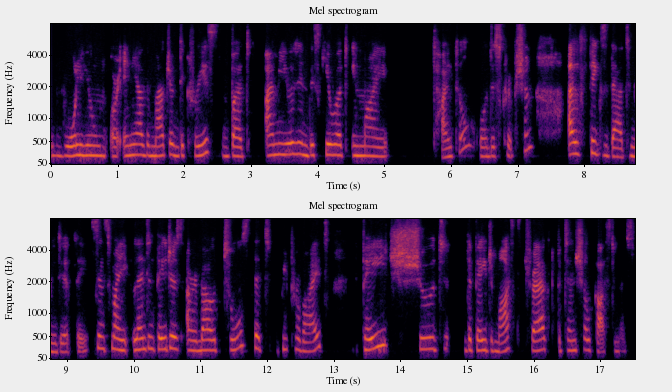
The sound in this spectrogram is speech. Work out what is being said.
volume or any other metric decreased, but I'm using this keyword in my title or description, I'll fix that immediately. Since my landing pages are about tools that we provide, the page should the page must attract potential customers,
